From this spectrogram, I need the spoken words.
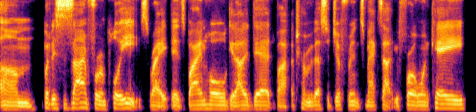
Um, but it's designed for employees, right? It's buy and hold, get out of debt, buy a term investor difference, max out your 401k.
